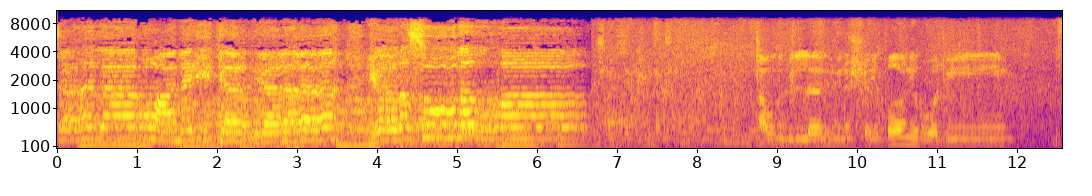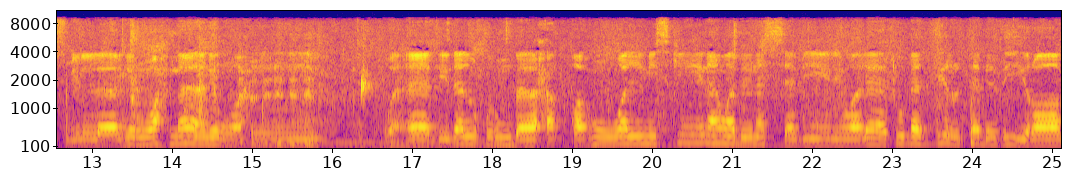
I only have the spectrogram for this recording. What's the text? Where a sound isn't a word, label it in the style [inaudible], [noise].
السلام عليك يا يا رسول الله. أعوذ بالله من الشيطان الرجيم. بسم الله الرحمن الرحيم. وآت ذا القربى حقه والمسكين وابن السبيل ولا تبذر تبذيرا.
